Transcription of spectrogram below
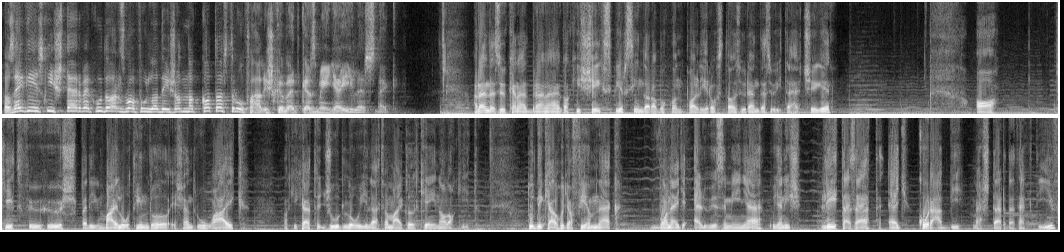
az egész kis terve kudarcba fullad, és annak katasztrofális következményei lesznek. A rendező Kenneth Branagh, aki Shakespeare színdarabokon pallírozta az ő rendezői tehetségét. A két főhős pedig Milo Tindall és Andrew Wyke, akiket Jude Law, illetve Michael Caine alakít. Tudni kell, hogy a filmnek van egy előzménye, ugyanis létezett egy korábbi mesterdetektív,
